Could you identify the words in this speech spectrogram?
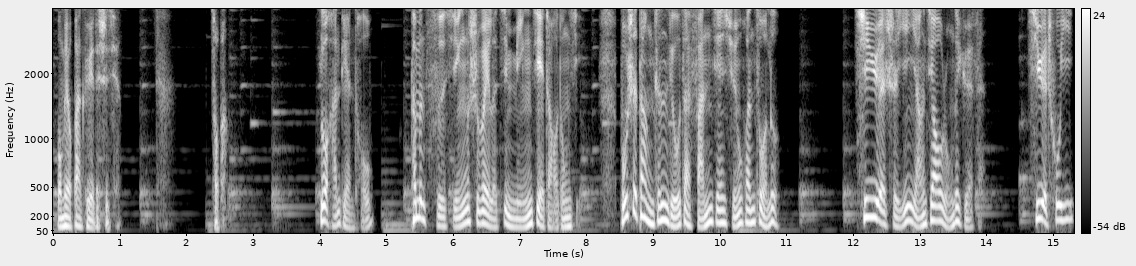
我们有半个月的时间，走吧。洛寒点头，他们此行是为了进冥界找东西，不是当真留在凡间寻欢作乐。七月是阴阳交融的月份，七月初一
